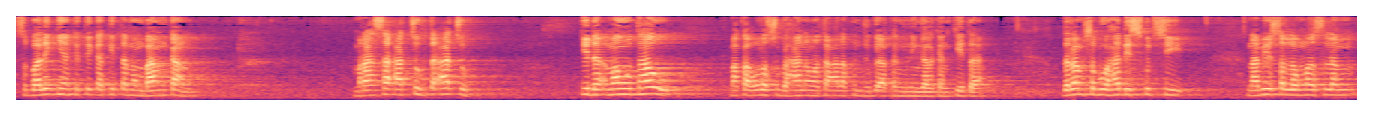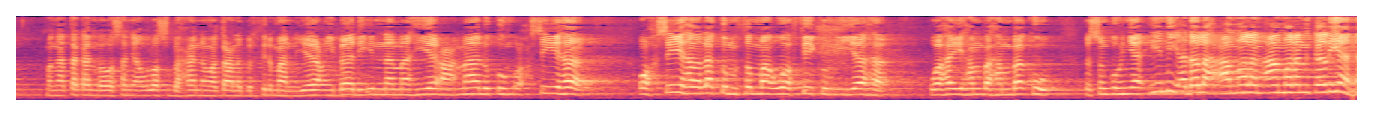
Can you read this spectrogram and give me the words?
Sebaliknya ketika kita membangkang merasa acuh tak acuh tidak mau tahu maka Allah Subhanahu wa taala pun juga akan meninggalkan kita dalam sebuah hadis qudsi Nabi sallallahu alaihi wasallam mengatakan bahwasanya Allah Subhanahu wa taala berfirman, "Ya ibadi innama hiya a'malukum uhsiha uhsiha lakum thumma uwaffikum iyyaha." Wahai hamba-hambaku, sesungguhnya ini adalah amalan-amalan kalian.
